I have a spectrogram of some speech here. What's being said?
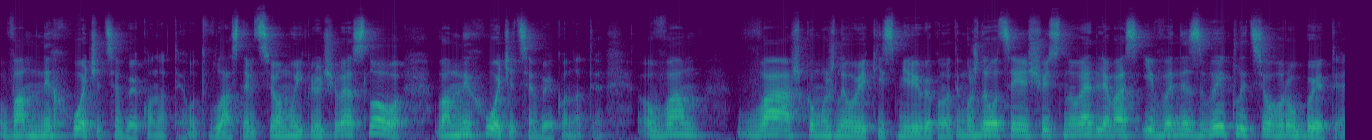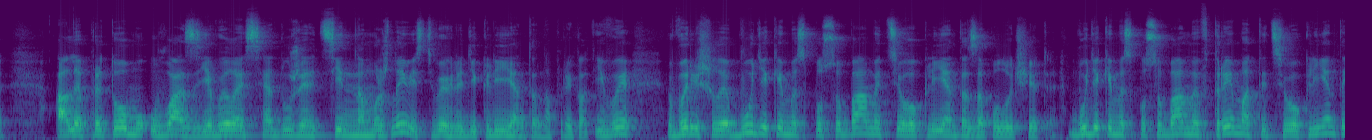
вам не хочеться виконати. От, власне, в цьому і ключове слово вам не хочеться виконати. Вам важко, можливо, в якійсь мірі виконати. Можливо, це є щось нове для вас, і ви не звикли цього робити. Але при тому у вас з'явилася дуже цінна можливість в вигляді клієнта, наприклад, і ви вирішили будь-якими способами цього клієнта заполучити, будь-якими способами втримати цього клієнта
